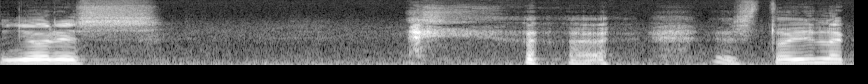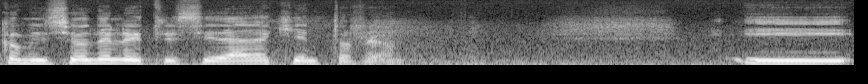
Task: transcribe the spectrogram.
Señores, estoy en la Comisión de Electricidad aquí en Torreón. Y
